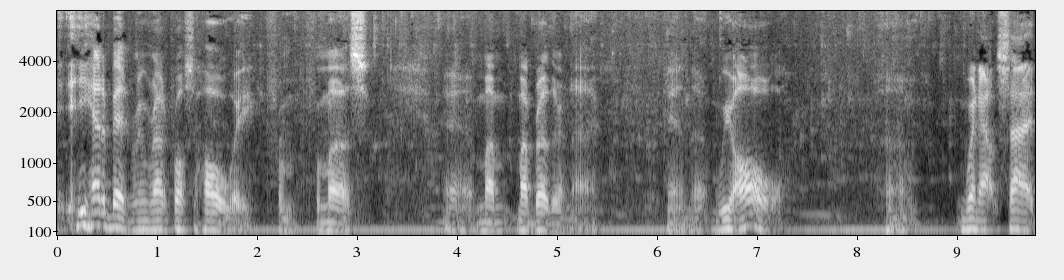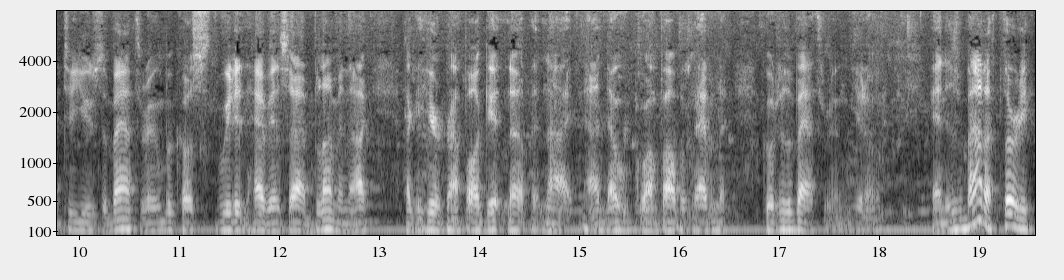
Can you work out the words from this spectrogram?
he had a bedroom right across the hallway from from us, uh, my my brother and I, and uh, we all um, went outside to use the bathroom because we didn't have inside plumbing. I I could hear Grandpa getting up at night. I know Grandpa was having to go to the bathroom, you know, and it's about a thirty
